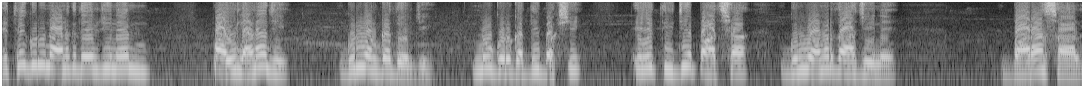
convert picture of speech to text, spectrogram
ਇੱਥੇ ਗੁਰੂ ਨਾਨਕ ਦੇਵ ਜੀ ਨੇ ਭਾਈ ਲਹਿਣਾ ਜੀ, ਗੁਰੂ ਅੰਗਦ ਦੇਵ ਜੀ ਨੂੰ ਗੁਰਗੱਦੀ ਬਖਸ਼ੀ। ਇਹ ਤੀਜੇ ਪਾਤਸ਼ਾਹ ਗੁਰੂ ਅਮਰਦਾਸ ਜੀ ਨੇ 12 ਸਾਲ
